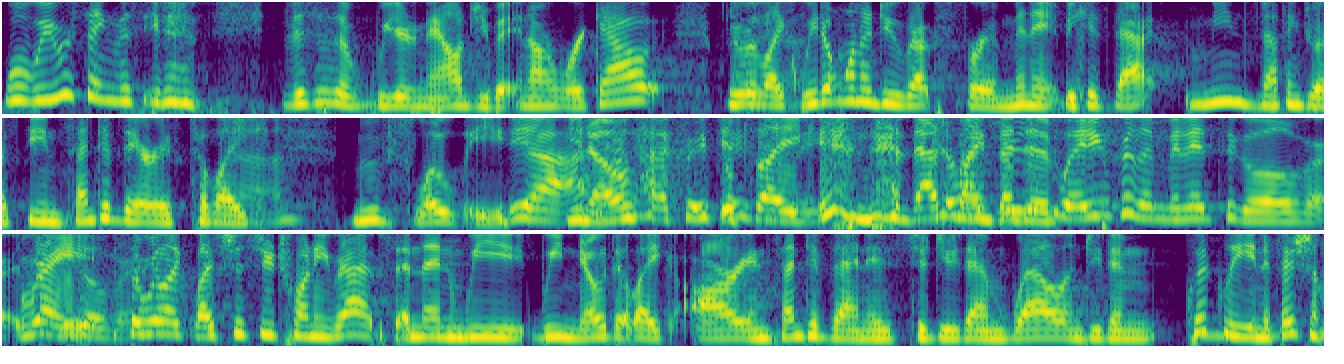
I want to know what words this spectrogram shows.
Well, we were saying this even this is a weird analogy, but in our workout, we were Oh, like, we don't want to do reps for a minute because that means nothing to us. The incentive there is to like Yeah. move slowly. Yeah, You know? exactly. It's like that's You're my like, incentive. just waiting for the minute to go over. right over. so we're like let's just do 20 reps and then we we know that like our incentive then is to do them well and do them quickly and efficiently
